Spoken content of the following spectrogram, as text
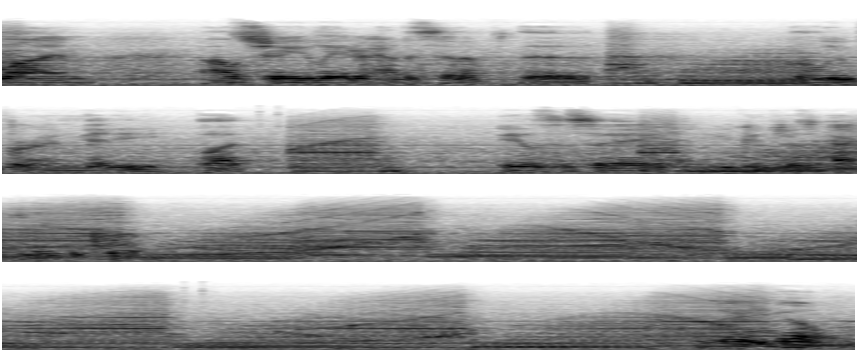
Line, I'll show you later how to set up the, the looper in MIDI, but needless to say, you can just activate the clip. And there you go.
